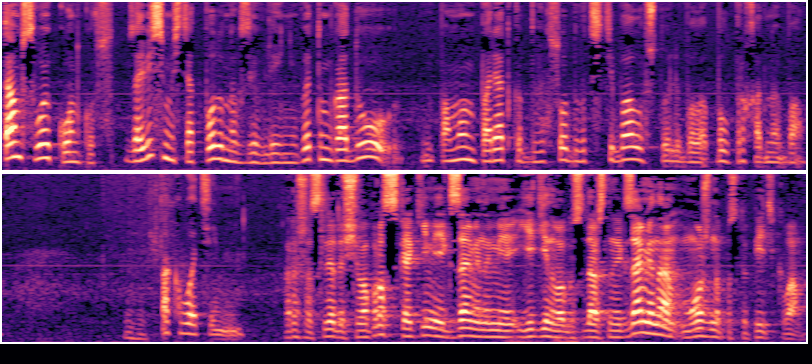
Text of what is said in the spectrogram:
там свой конкурс, в зависимости от поданных заявлений. В этом году, ну, по-моему, порядка 220 баллов, что ли, было, был проходной балл. Угу. По квоте именно. Хорошо, следующий вопрос. С какими экзаменами единого государственного экзамена можно поступить к вам?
